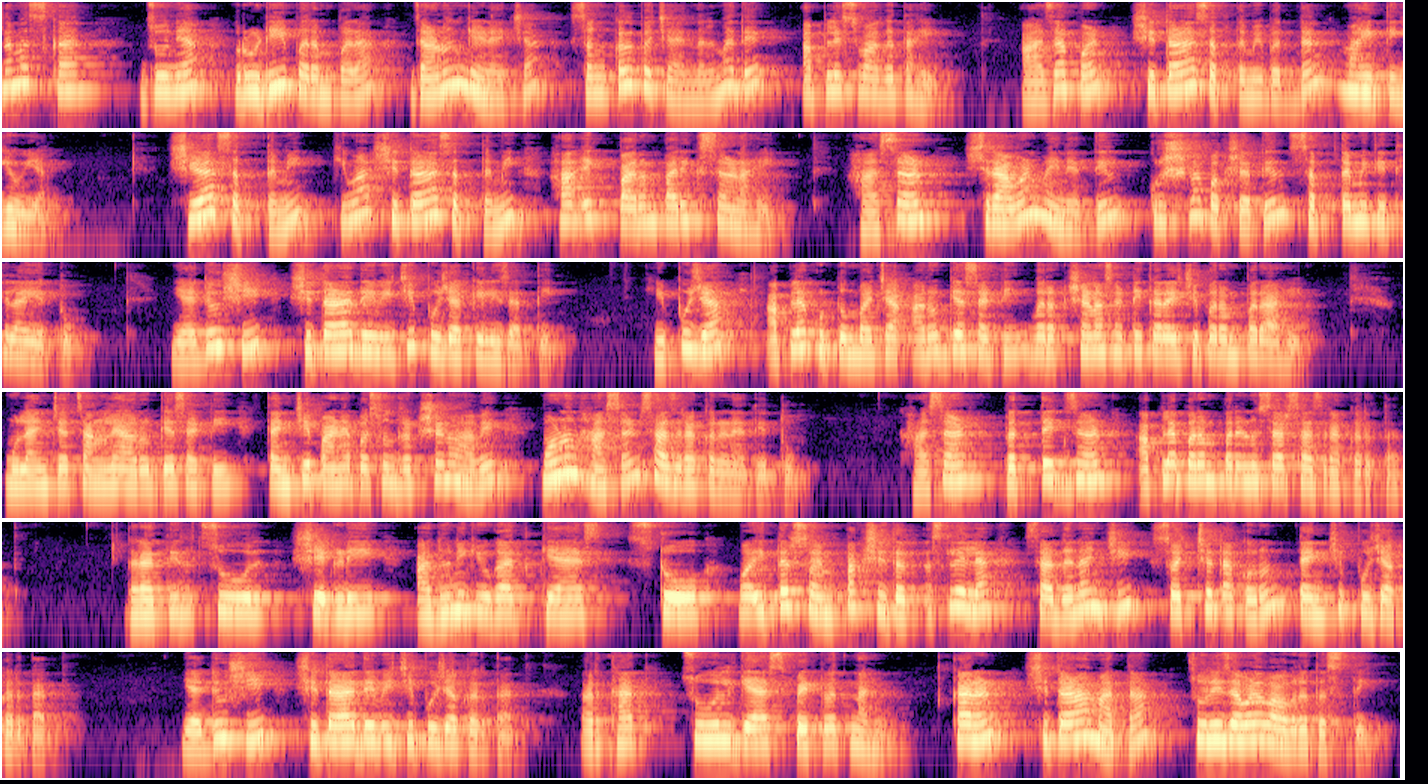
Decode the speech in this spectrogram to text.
नमस्कार. जुन्या रूढी परंपरा जाणून घेण्याच्या संकल्प चॅनलमध्ये आपले स्वागत आहे. आज आपण शीतळा सप्तमीबद्दल माहिती घेऊया. शिळा सप्तमी किंवा शीतळा सप्तमी हा एक पारंपरिक सण आहे. हा सण श्रावण महिन्यातील कृष्ण पक्षातील सप्तमी तिथीला येतो. या दिवशी शीतळा देवीची पूजा केली जाते. ही पूजा आपल्या कुटुंबाच्या आरोग्यासाठी व रक्षणासाठी करायची परंपरा आहे. मुलांच्या चांगल्या आरोग्यासाठी त्यांचे पाण्यापासून रक्षण व्हावे म्हणून हा सण साजरा करण्यात येतो. हा सण प्रत्येकजण आपल्या परंपरेनुसार साजरा करतात. घरातील चूल शेगडी आधुनिक युगात गॅस स्टोव व इतर स्वयंपाक शिजत असलेल्या साधनांची स्वच्छता करून त्यांची पूजा करतात. या दिवशी शीतळा देवीची पूजा करतात. अर्थात चूल गॅस पेटवत नाही कारण शीतळा माता चुलीजवळ वावरत असते.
